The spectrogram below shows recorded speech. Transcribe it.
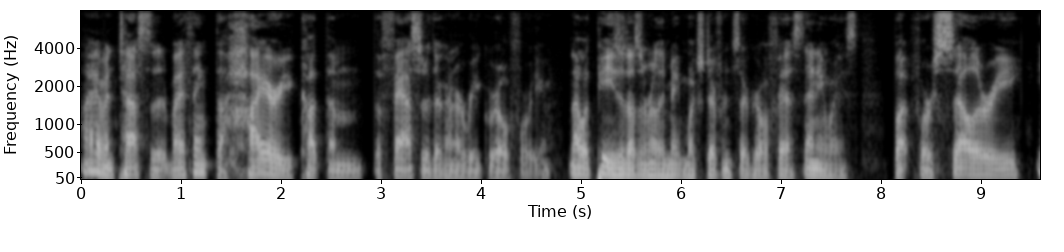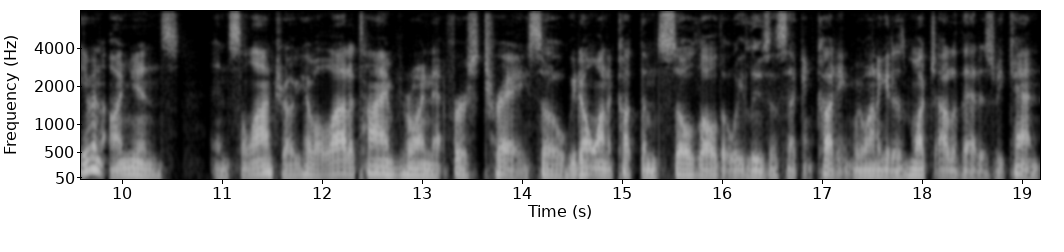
I haven't tested it, but I think the higher you cut them, the faster they're going to regrow for you. Now with peas, it doesn't really make much difference. They grow fast anyways. But for celery, even onions and cilantro, you have a lot of time growing that first tray. So we don't want to cut them so low that we lose a second cutting. We want to get as much out of that as we can.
